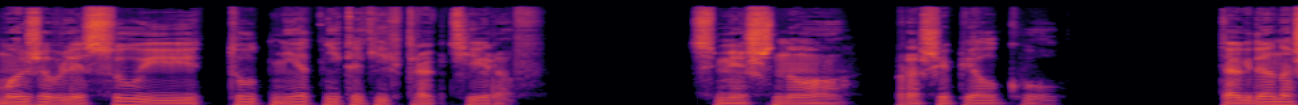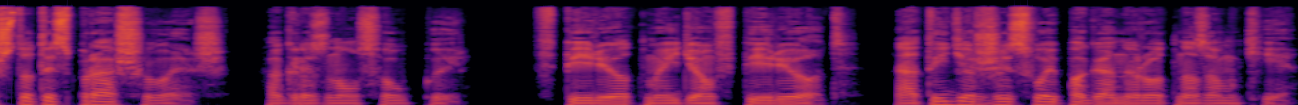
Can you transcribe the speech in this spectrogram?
Мы же в лесу, и тут нет никаких трактиров». «Смешно», — прошипел Гул. «Тогда на что ты спрашиваешь?» — огрызнулся упырь. «Вперед мы идем, вперед, а ты держи свой поганый рот на замке».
